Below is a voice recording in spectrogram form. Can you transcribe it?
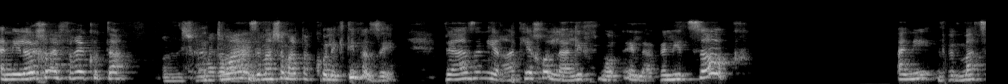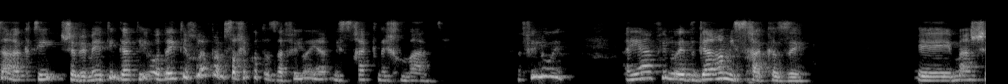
אני לא יכולה לפרק אותה. את רואה. זה מה שאמרת, הקולקטיב הזה. ואז אני רק יכולה לפנות אליו ולצעוק. אני, ומה צעקתי? שבאמת הגעתי, עוד הייתי יכולה פעם לשחק אותה, זה אפילו היה משחק נחמד. אפילו, היה אפילו אתגר המשחק הזה. אה, מה ש...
